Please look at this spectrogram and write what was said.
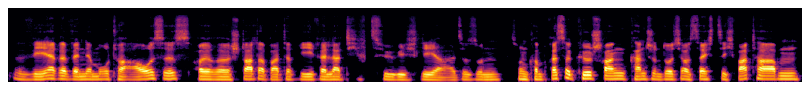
wäre, wenn der Motor aus ist, eure Starterbatterie relativ zügig leer. Also so ein, so ein Kompressorkühlschrank kann schon durchaus 60 Watt haben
